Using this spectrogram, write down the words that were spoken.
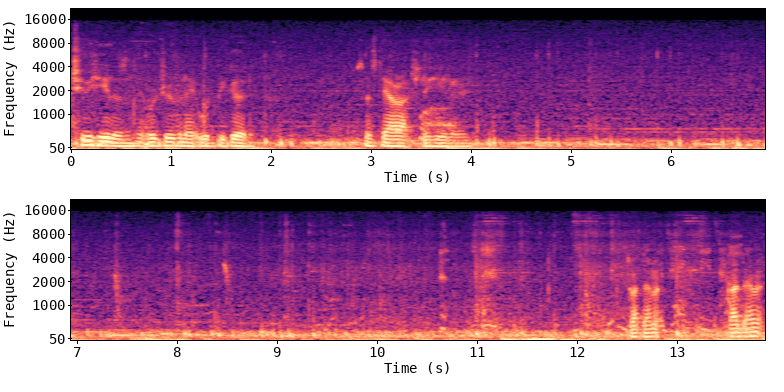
Two healers, I think Rejuvenate would be good. Since they are actually healing. God damn it. God damn it.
